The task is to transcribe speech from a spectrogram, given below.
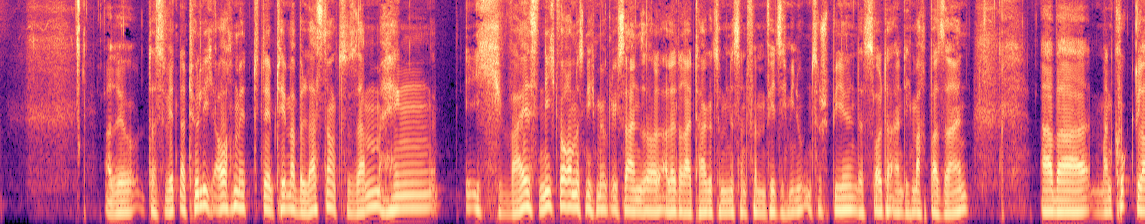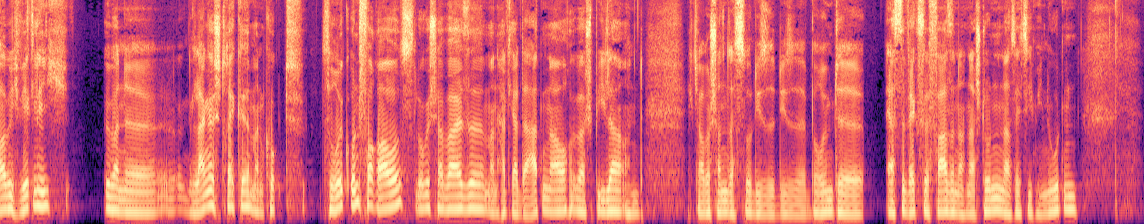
Also das wird natürlich auch mit dem Thema Belastung zusammenhängen. Ich weiß nicht, warum es nicht möglich sein soll, alle drei Tage zumindest an 45 Minuten zu spielen. Das sollte eigentlich machbar sein. Aber man guckt, glaube ich, wirklich über eine lange Strecke. Man guckt zurück und voraus, logischerweise. Man hat ja Daten auch über Spieler und ich glaube schon, dass so diese, diese berühmte erste Wechselphase nach einer Stunde, nach 60 Minuten,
